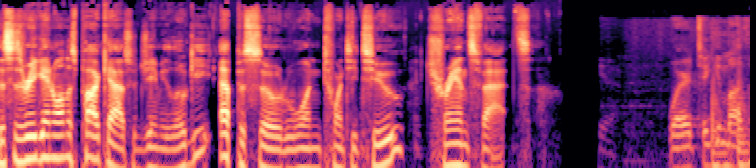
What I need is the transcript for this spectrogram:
This is Regained Wellness Podcast with Jamie Logie, episode 122 Trans Fats. Word to your mother.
